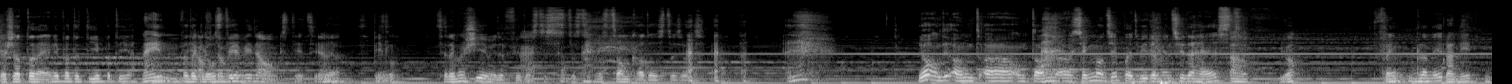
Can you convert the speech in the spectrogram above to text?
Der schaut dann eine bei der Tier bei dir. Nein, bei der auf, da habe wieder Angst jetzt. Ja. Ja. Ein bisschen. Jetzt revanchiere ich mich dafür, dass, das, dass du das zusammengehauen hast. Das alles. Ja, und, und, äh, und dann äh, sehen wir uns eh bald wieder, wenn es wieder heißt, Äh, ja, fremden Planeten. Planeten.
